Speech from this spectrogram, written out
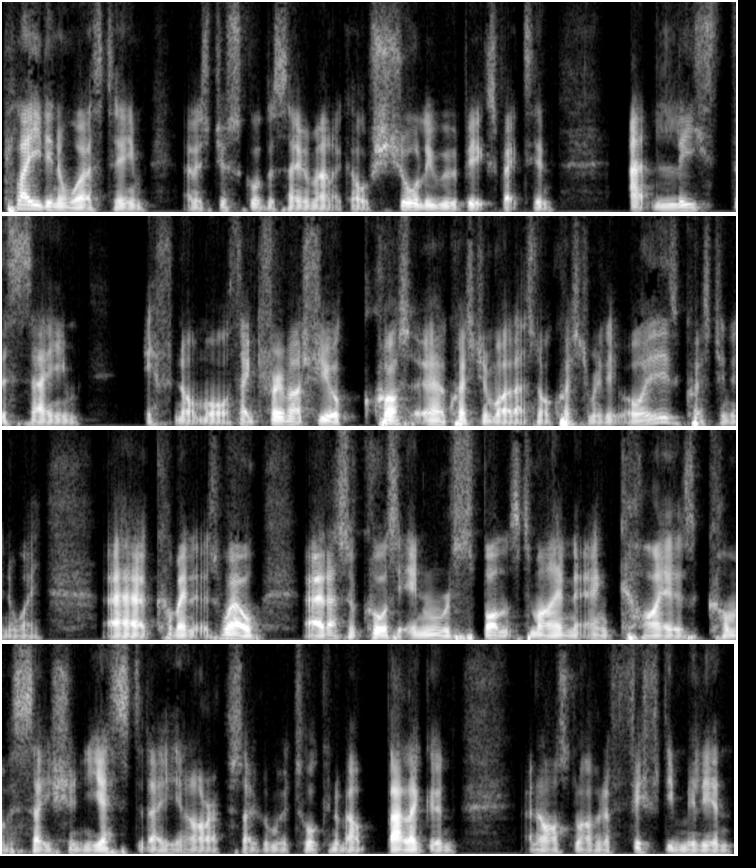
played in a worse team, and has just scored the same amount of goals? Surely we would be expecting at least the same, if not more. Thank you very much for your cross, uh, question. Well, that's not a question really, or it is a question in a way. Uh, comment as well. Uh, that's of course in response to mine and Kaya's conversation yesterday in our episode when we were talking about Balogun and Arsenal having a 50 million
